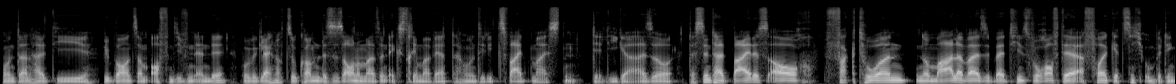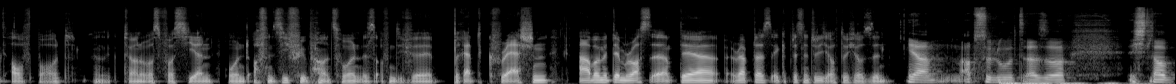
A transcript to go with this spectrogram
Und dann halt die Rebounds am offensiven Ende, wo wir gleich noch zu kommen. Das ist auch nochmal so ein extremer Wert. Da holen sie die zweitmeisten der Liga. Also, das sind halt beides auch Faktoren normalerweise bei Teams, worauf der Erfolg jetzt nicht unbedingt aufbaut. Also Turnovers forcieren forcieren und Offensiv-Rebounds holen, das offensive Brett crashen. Aber mit dem Roster der Raptors ergibt es natürlich auch durchaus Sinn. Ja, absolut. Also ich glaube,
